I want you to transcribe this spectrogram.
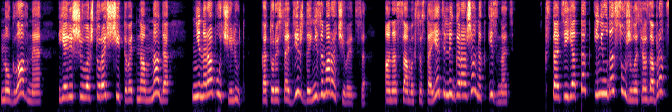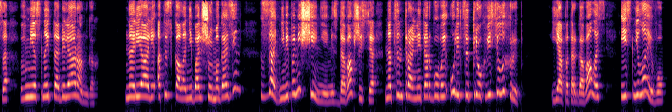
Но главное, я решила, что рассчитывать нам надо не на рабочий люд, который с одеждой не заморачивается, а на самых состоятельных горожанок и знать. Кстати, я так и не удосужилась разобраться в местной табеле о рангах. На Реале отыскала небольшой магазин с задними помещениями, сдававшийся на центральной торговой улице трех веселых рыб. Я поторговалась и сняла его,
